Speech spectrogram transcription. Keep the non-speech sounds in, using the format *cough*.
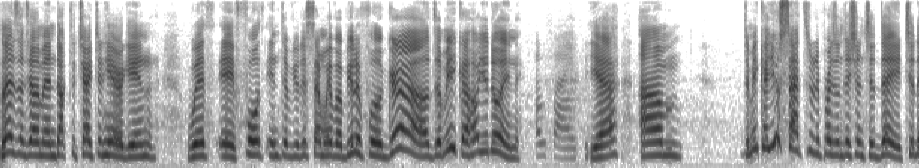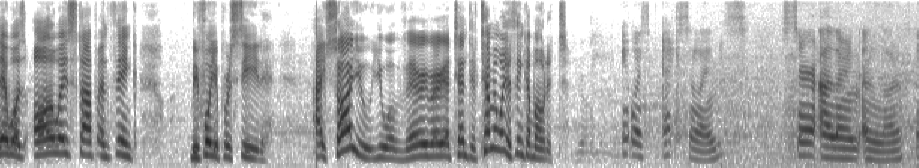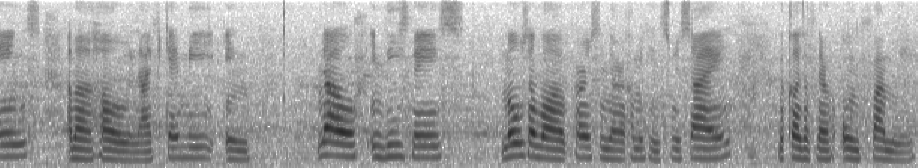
Ladies and gentlemen, Dr. Chitan here again with a fourth interview. This time we have a beautiful girl, Damika. How are you doing? I'm fine. Yeah. Um, Damika, you sat through the presentation today. Today was always stop and think before you proceed. I saw you. You were very, very attentive. Tell me what you think about it. It was excellent. Sir, I learned a lot of things about how life can be in now in these days most of our persons are committing suicide because of their own family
